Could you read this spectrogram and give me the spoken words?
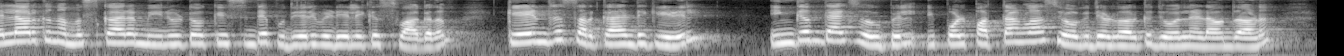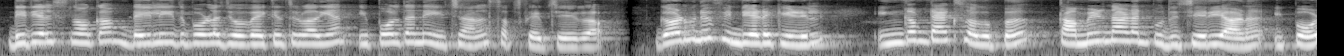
എല്ലാവർക്കും നമസ്കാരം. മീനു ടോക്കീസിന്റെ പുതിയൊരു വീഡിയോയിലേക്ക് സ്വാഗതം. കേന്ദ്ര സർക്കാരിന്റെ കീഴിൽ ഇൻകം ടാക്സ് വകുപ്പിൽ ഇപ്പോൾ പത്താം ക്ലാസ് യോഗ്യതയുള്ളവർക്ക് ജോലി നേടാവുന്നതാണ്. ഡീറ്റെയിൽസ് നോക്കാം. ഡെയിലി ഇതുപോലുള്ള ജോബ് വേക്കൻസികൾ അറിയാൻ ഇപ്പോൾ തന്നെ ഈ ചാനൽ സബ്സ്ക്രൈബ് ചെയ്യുക. ഗവൺമെന്റ് ഓഫ് ഇന്ത്യയുടെ കീഴിൽ ഇൻകം ടാക്സ് വകുപ്പ് തമിഴ്നാടൻ പുതുച്ചേരിയാണ് ഇപ്പോൾ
